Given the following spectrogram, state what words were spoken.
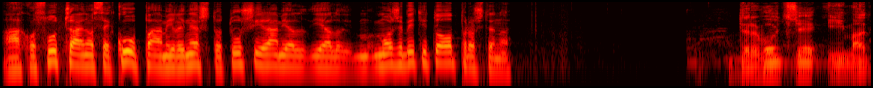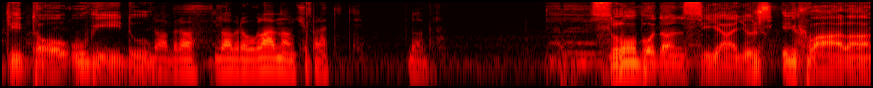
A ako slučajno se kupam ili nešto tuširam, jel, jel, može biti to oprošteno? Drvo će imati to u vidu. Dobro, dobro, uglavnom ću pratiti. Dobro. Slobodan si, Janjuš, i hvala.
